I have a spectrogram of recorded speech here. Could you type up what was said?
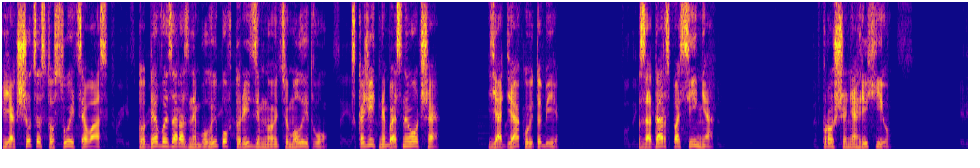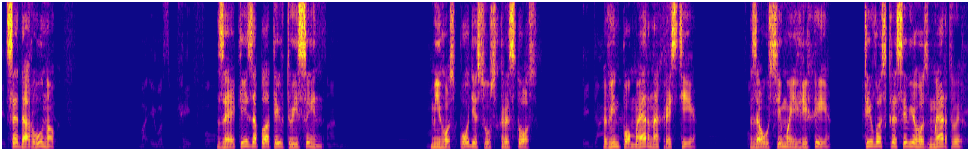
Якщо це стосується вас, то де ви зараз не були, повторіть зі мною цю молитву. Скажіть, Небесний Отче, я дякую тобі за дар спасіння, прощення гріхів. Це дарунок, за який заплатив твій син, мій Господь Ісус Христос. Він помер на хресті за усі мої гріхи. Ти воскресив його з мертвих.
